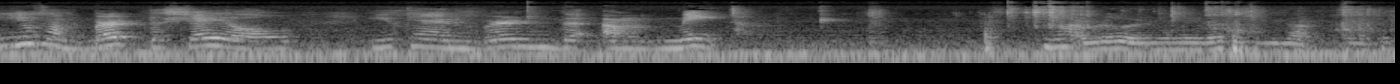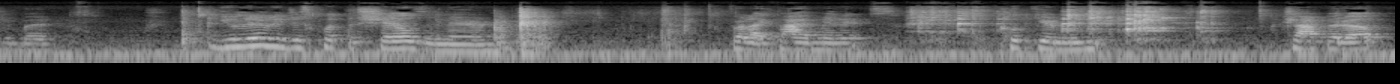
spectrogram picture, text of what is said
easy. You can burn the shell. You can burn the um meat. Not really. I mean, that's just you not thinking, but you literally just put the shells in there for like five minutes. Cook your meat, chop it up,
